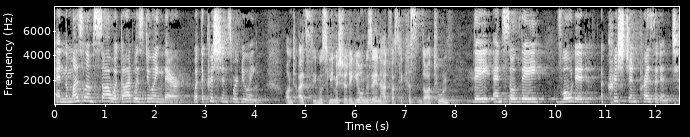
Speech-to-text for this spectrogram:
And the Muslims saw what God was doing there, what the Christians were doing. Und als die muslimische Regierung gesehen hat, was die Christen dort tun, They, and so they voted a Christian president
